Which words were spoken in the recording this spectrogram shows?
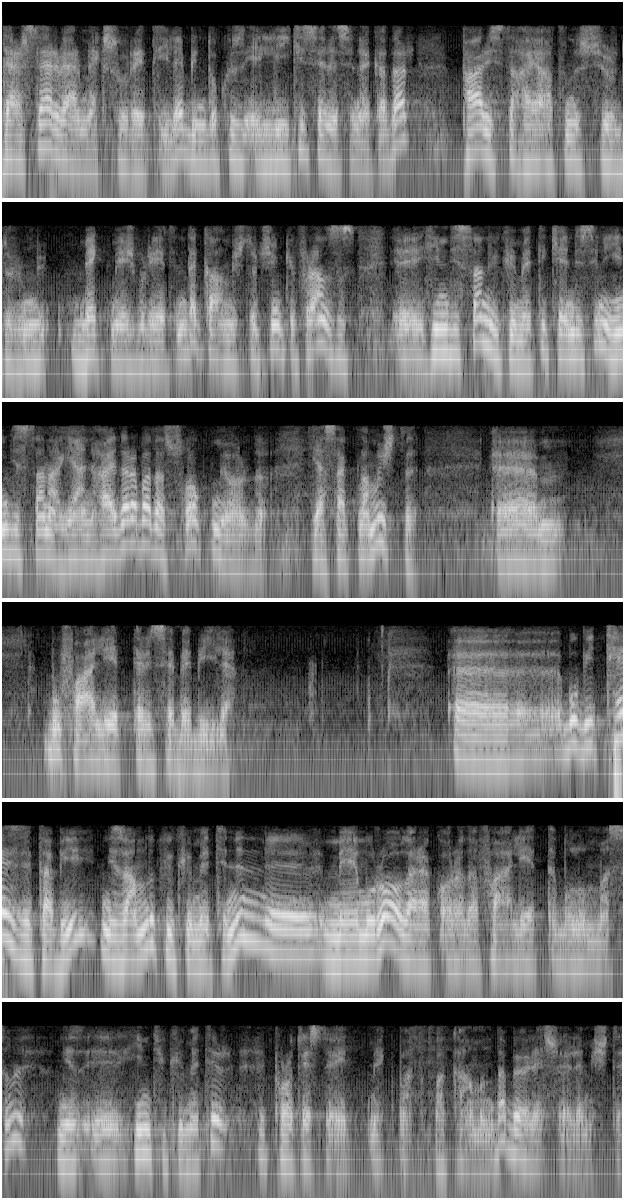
dersler vermek suretiyle 1952 senesine kadar Paris'te hayatını sürdürmek mecburiyetinde kalmıştır. Çünkü Fransız e, Hindistan hükümeti kendisini Hindistan'a yani Haydarabad'a sokmuyordu, yasaklamıştı. E, bu faaliyetleri sebebiyle. Ee, bu bir tezdi tabii. Nizamlık hükümetinin e, memuru olarak orada faaliyette bulunmasını e, Hint hükümeti protesto etmek mak- makamında böyle söylemişti.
